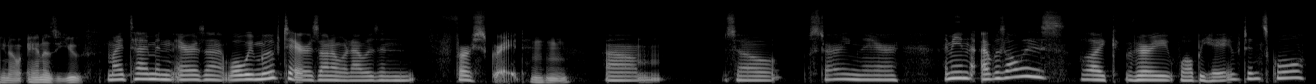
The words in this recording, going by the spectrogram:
you know Anna's youth. My time in Arizona. Well, we moved to Arizona when I was in first grade. Mm-hmm. So starting there, I mean, I was always like very well behaved in school.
